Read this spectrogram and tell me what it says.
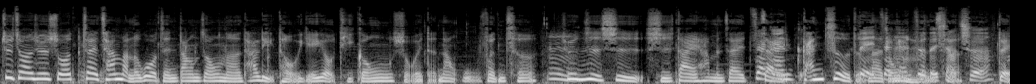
最重要就是说，在参访的过程当中呢，它里头也有提供所谓的那种五分车，嗯，就是日式时代他们在在甘蔗的那种甘蔗的小车，对，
